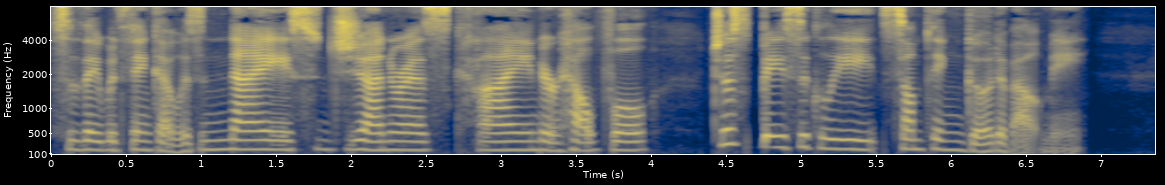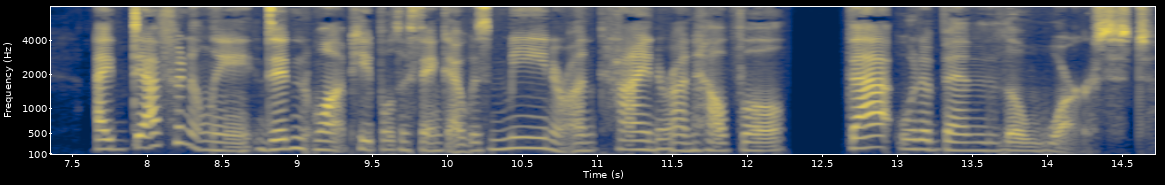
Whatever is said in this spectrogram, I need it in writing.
so they would think I was nice, generous, kind, or helpful. Just basically something good about me. I definitely didn't want people to think I was mean or unkind or unhelpful. That would have been the worst.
